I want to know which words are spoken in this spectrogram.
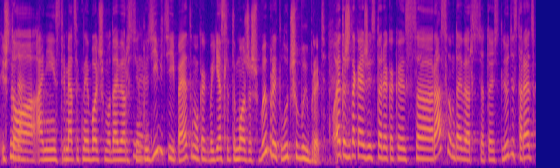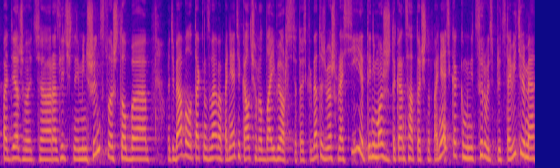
и что Ну да. они стремятся к наибольшему diversity, inclusivity, и поэтому, как бы, если ты можешь выбрать, лучше выбрать. Это же такая же история, как и с э, расовым diversity, то есть люди стараются поддерживать э, различные меньшинства, чтобы у тебя было так называемое понятие cultural diversity, то есть когда ты живешь в России, ты не можешь до конца точно понять, как коммуницировать с представителями,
